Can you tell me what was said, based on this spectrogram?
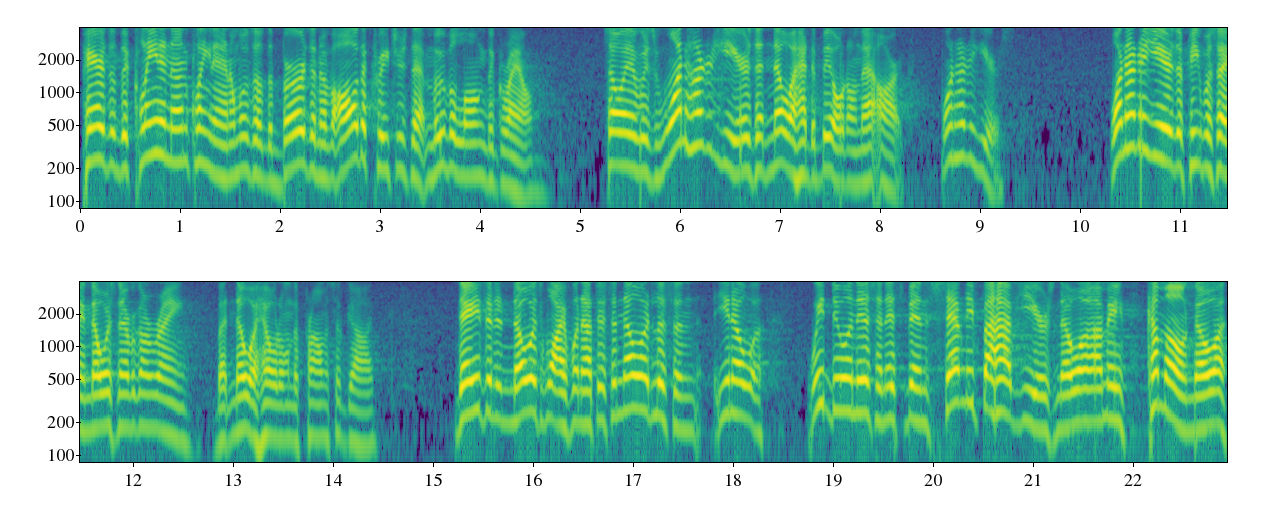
pairs of the clean and unclean animals, of the birds, and of all the creatures that move along the ground. So it was 100 years that Noah had to build on that ark. 100 years. 100 years of people saying, Noah's never going to rain. But Noah held on the promise of God days that Noah's wife went out there and said, Noah, listen, you know, we're doing this and it's been 75 years, Noah. I mean, come on, Noah.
